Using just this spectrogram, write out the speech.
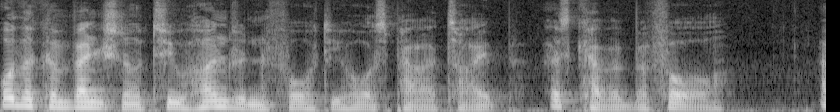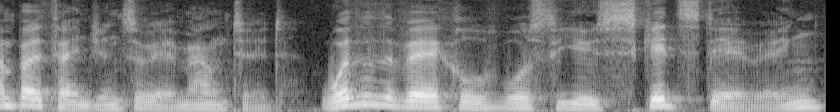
or the conventional 240 horsepower type as covered before and both engines are rear mounted. Whether the vehicle was to use skid steering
